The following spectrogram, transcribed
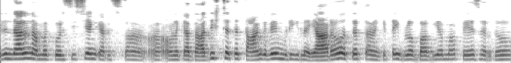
இருந்தாலும் நமக்கு ஒரு சிஷ்யன் கிடச்சிட்டான். அவனுக்கு அந்த அதிர்ஷ்டத்தை தாங்கவே முடியல. யாரோ ஒருத்தர் தனக்கிட்ட இவ்வளோ பவ்யமாக பேசுகிறதும்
